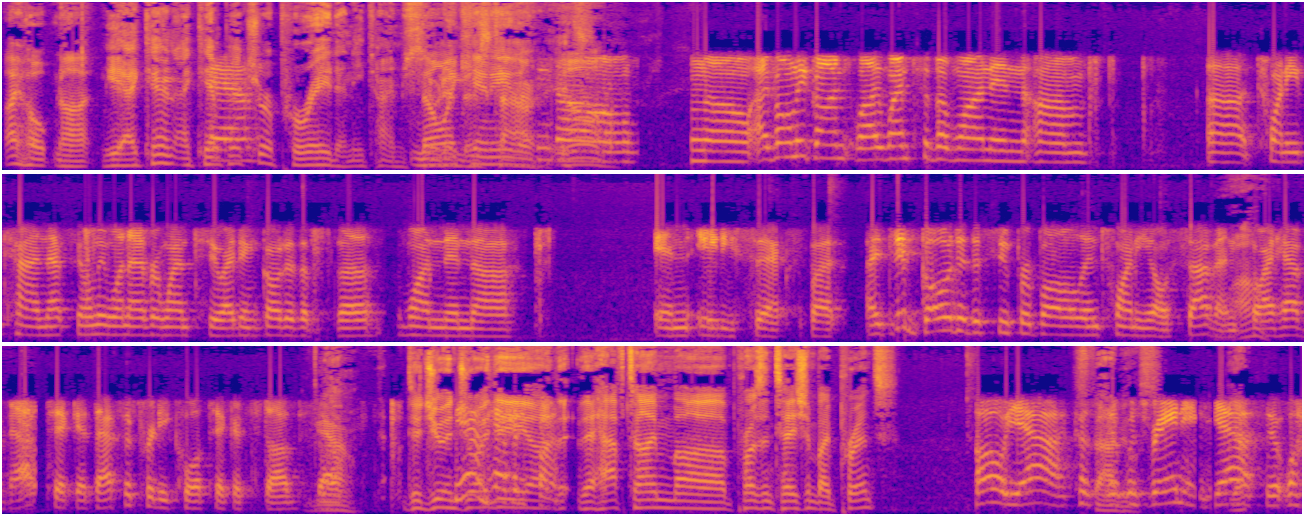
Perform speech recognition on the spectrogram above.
I hope not. Yeah, I can't. I can't Yeah. picture a parade anytime soon. No, I can't town. either. No, no. I've only gone. Well, I went to the one in um, uh, 2010. That's the only one I ever went to. I didn't go to the the one in uh, in '86, but I did go to the Super Bowl in 2007. Wow. So I have that ticket. That's a pretty cool ticket stub. So. Yeah. Did you enjoy I'm the, uh, the the halftime uh, presentation by Prince? Oh yeah, because it was raining. Yes, it was.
